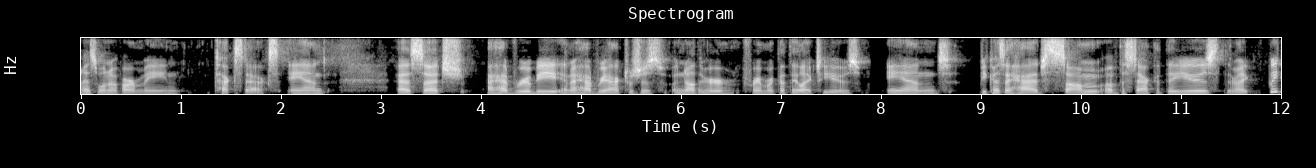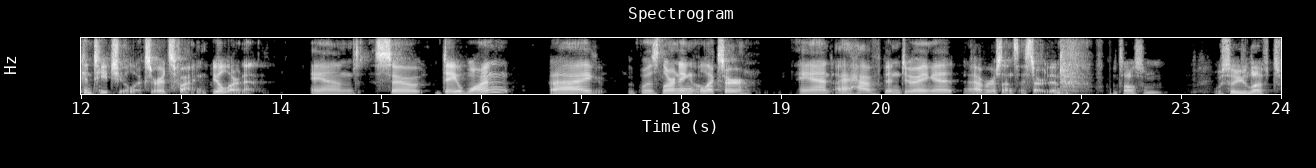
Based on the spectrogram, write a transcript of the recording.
as one of our main tech stacks. And as such, I had Ruby and I had React, which is another framework that they like to use. And because I had some of the stack that they use, they're like, we can teach you Elixir. It's fine. You'll learn it. And so day one, I was learning Elixir and I have been doing it ever since I started. That's awesome. So you left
